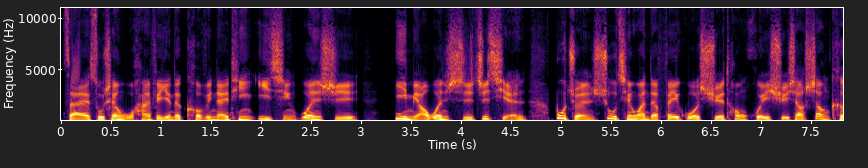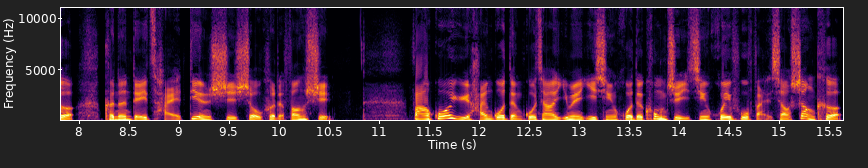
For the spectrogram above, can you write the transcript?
在俗称武汉肺炎的 COVID-19 疫情问世、疫苗问世之前，不准数千万的非国学童回学校上课，可能得采电视授课的方式。法国与韩国等国家因为疫情获得控制，已经恢复返校上课，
